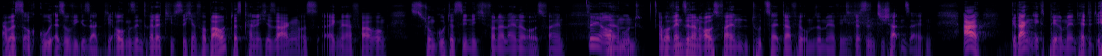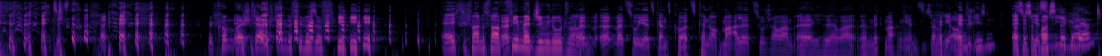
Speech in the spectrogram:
Aber es ist auch gut, also wie gesagt, die Augen sind relativ sicher verbaut, das kann ich hier sagen, aus eigener Erfahrung. Es ist schon gut, dass sie nicht von alleine rausfallen. Finde ich auch Ähm, gut. Aber wenn sie dann rausfallen, tut es halt dafür umso mehr weh. Das sind die Schattenseiten. Ah, Gedankenexperiment. Hättet ihr. hättet, Willkommen bei Sternstunde Philosophie. Echt, ich fand, es war Hört- viel mehr Jimmy Neutron. hört, hört mal zu jetzt ganz kurz. Können auch mal alle Zuschauer, äh, Hörer äh, mitmachen jetzt. Sollen wir die Augen Hättet- schließen? Hast du es im ihr es Hostel lieber? gelernt?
